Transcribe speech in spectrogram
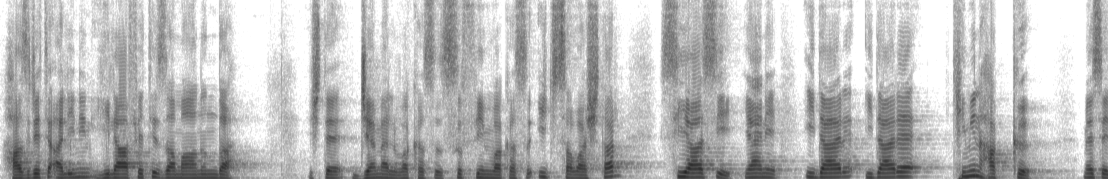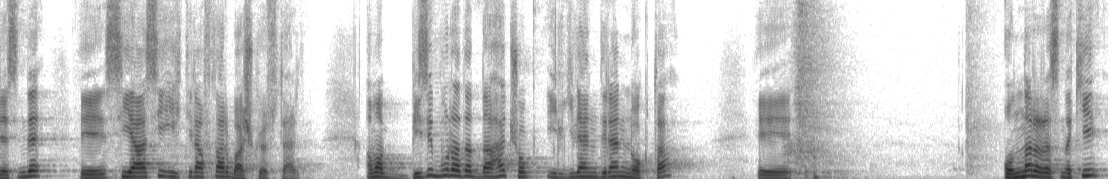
Hazreti Ali'nin hilafeti zamanında işte Cemel vakası, Sıffin vakası, iç savaşlar siyasi yani idare idare kimin hakkı meselesinde e, siyasi ihtilaflar baş gösterdi. Ama bizi burada daha çok ilgilendiren nokta e, onlar arasındaki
